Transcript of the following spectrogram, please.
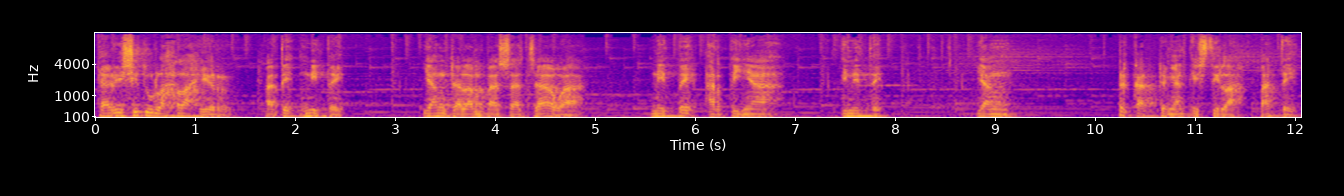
Dari situlah lahir batik nitik yang dalam bahasa Jawa nitik artinya tinitik yang dekat dengan istilah batik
